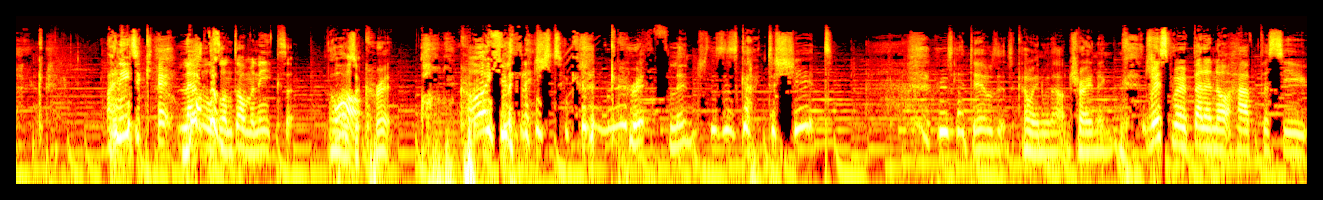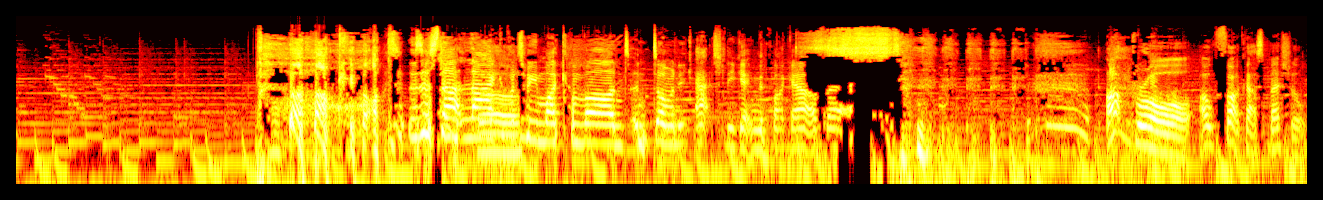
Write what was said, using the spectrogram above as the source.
I need to get levels on Dominique. So- Oh, what? it's a crit. Oh, Oh, you flinched. crit flinch. This is going to shit. Whose idea was it to come in without training? Whismur better not have pursuit. Oh god. There's just that lag Oh. between my command and Dominic actually getting the fuck out of there. Uproar! Oh fuck, that's special.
